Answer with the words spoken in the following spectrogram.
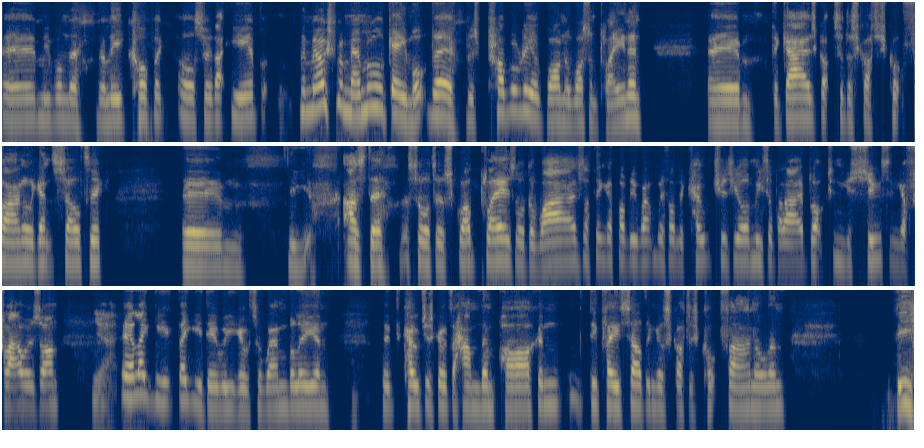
um, we won the, the League Cup also that year. But the most memorable game up there was probably one I wasn't playing in. Um, the guys got to the Scottish Cup final against Celtic. Um, the, as the, the, sort of squad players or the wives, I think I probably went with on the coaches. You all meet up at Ibrox in your suits and your flowers on. Yeah. yeah like, like you do when you go to Wembley and the coaches go to Hampden Park and they played Celtic in the Scottish Cup final and they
